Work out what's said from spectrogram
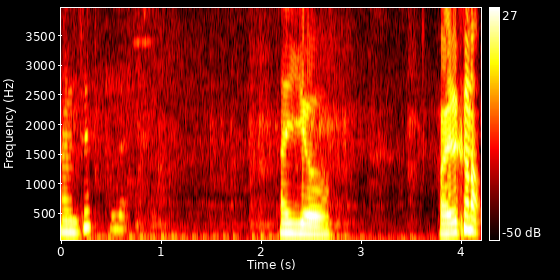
കാണിച്ച്. അയ്യോ. പഴുക്കണം.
